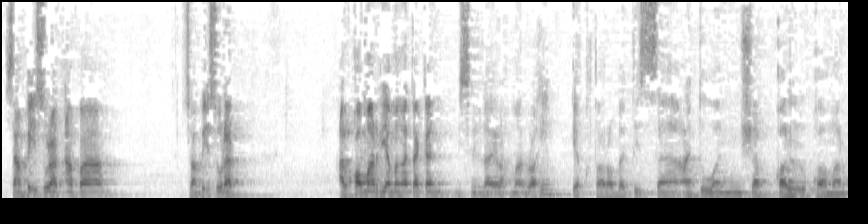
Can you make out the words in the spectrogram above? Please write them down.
sampai surat apa? Sampai surat Al-Qamar dia mengatakan Bismillahirrahmanirrahim. Iqtarabatis sa'atu wan syaqqal qamar.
